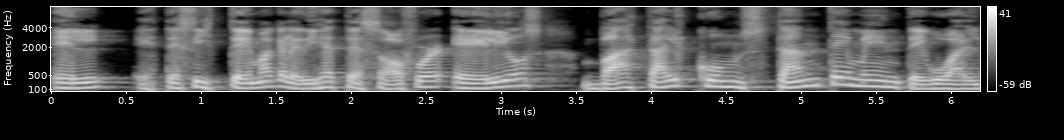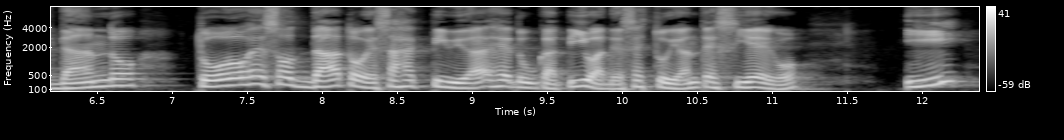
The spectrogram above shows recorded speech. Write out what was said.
el, este sistema que le dije, este software Helios, va a estar constantemente guardando todos esos datos, esas actividades educativas de ese estudiante ciego y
